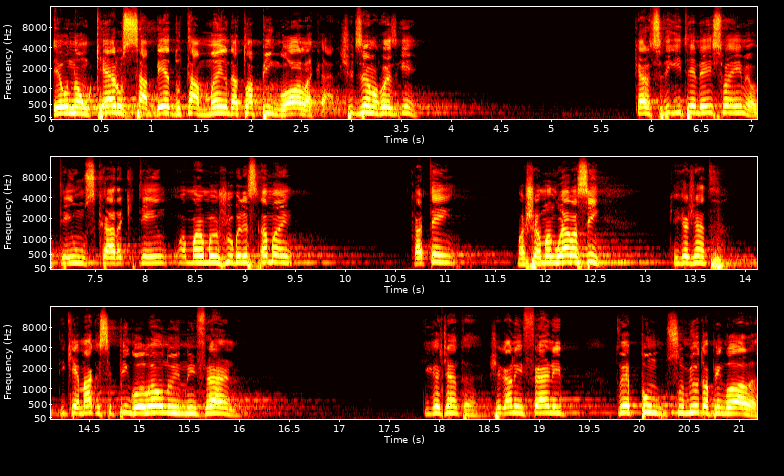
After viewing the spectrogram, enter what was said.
Eu não quero saber do tamanho da tua pingola, cara. Deixa eu dizer uma coisa aqui. Cara, você tem que entender isso aí, meu. Tem uns caras que tem uma marmanjuba desse tamanho. O cara tem uma chamanguela assim. O que, que adianta? Que queimar com esse pingolão no, no inferno. O que, que adianta? Chegar no inferno e Tu vê, pum, sumiu tua pingola.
